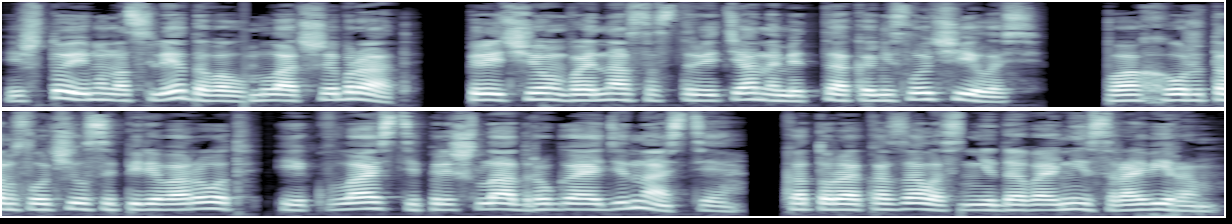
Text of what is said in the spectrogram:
и что ему наследовал младший брат. Причем война с островитянами так и не случилась. Похоже, там случился переворот, и к власти пришла другая династия, которая оказалась не до войны с Равиром.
